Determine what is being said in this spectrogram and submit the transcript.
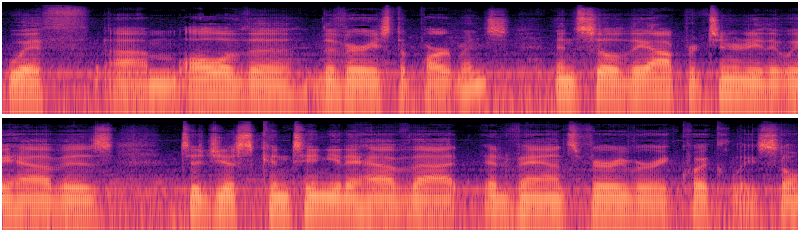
with um, all of the the various departments. And so the opportunity that we have is to just continue to have that advance very, very quickly. So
